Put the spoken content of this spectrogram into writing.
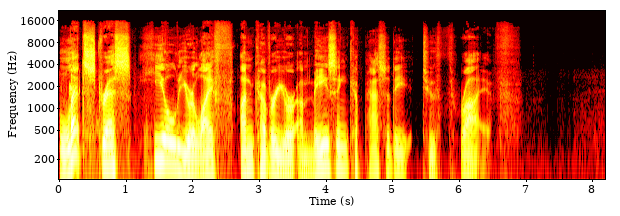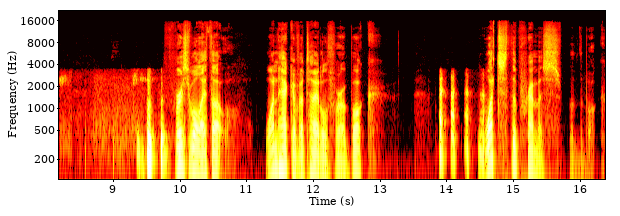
Let stress heal your life, uncover your amazing capacity to thrive. First of all, I thought, one heck of a title for a book. What's the premise of the book?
